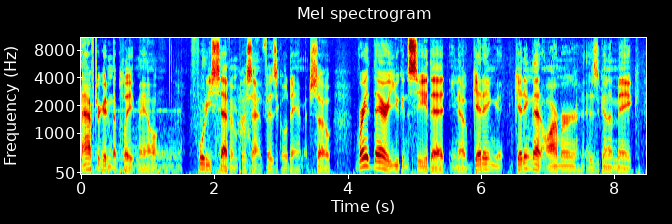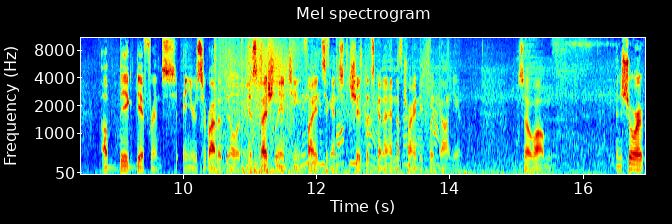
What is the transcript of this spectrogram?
After getting the plate mail, 47% physical damage. So right there you can see that, you know, getting getting that armor is going to make a big difference in your survivability, especially in team fights against shit that's going to end up trying to click on you. So um in short,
